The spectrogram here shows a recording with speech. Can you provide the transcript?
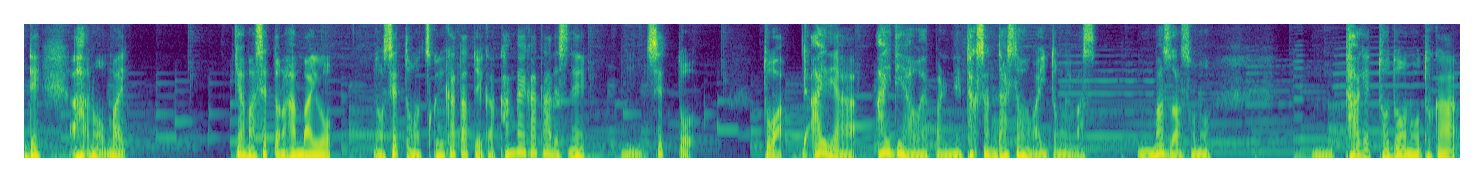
で、あの、まあ、今日はまあセットの販売を、のセットの作り方というか考え方ですね、セットとは、アイデア、アイデアをやっぱりね、たくさん出した方がいいと思います。まずはその、ターゲットどうのとか、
